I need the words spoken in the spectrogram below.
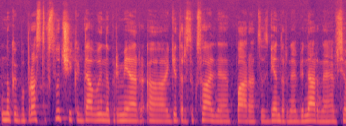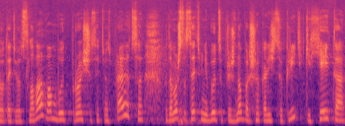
ну, как бы просто в случае, когда вы, например, э, гетеросексуальная пара, цисгендерная, бинарная, все вот эти вот слова, вам будет проще с этим справиться, потому что с этим не будет сопряжено большое количество критики, хейта,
